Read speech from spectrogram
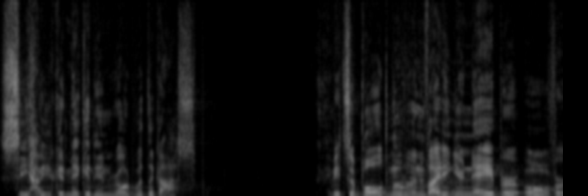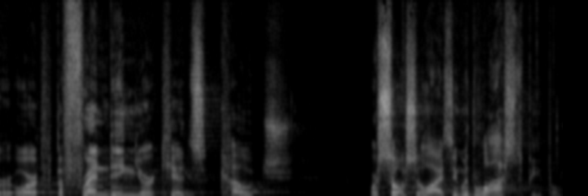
see how you can make an inroad with the gospel. Maybe it's a bold move of inviting your neighbor over, or befriending your kid's coach, or socializing with lost people.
